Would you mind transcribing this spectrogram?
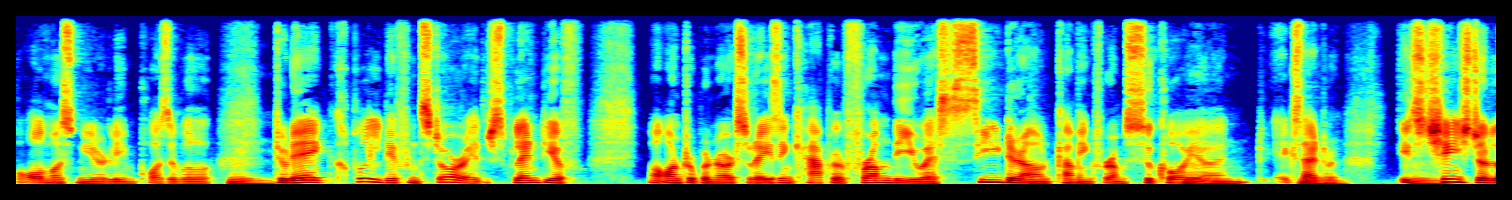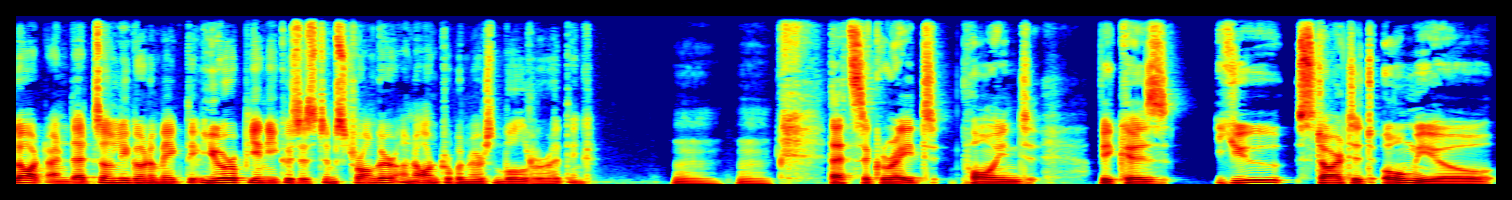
almost nearly impossible mm. today completely different story there's plenty of entrepreneurs raising capital from the us seed round coming from sequoia mm. and etc mm. it's hmm. changed a lot and that's only going to make the european ecosystem stronger and entrepreneurs bolder i think hmm. that's a great point because you started omio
